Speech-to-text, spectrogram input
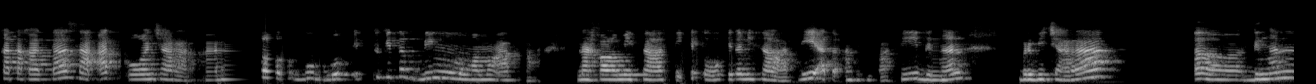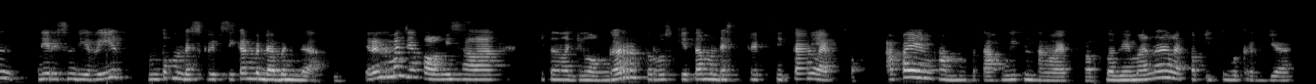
Kata-kata saat wawancara. Gugup itu kita bingung mau ngomong apa. Nah, kalau misalnya itu kita bisa latih atau antisipasi dengan berbicara uh, dengan diri sendiri untuk mendeskripsikan benda-benda. Random aja kalau misalnya kita lagi longgar, terus kita mendeskripsikan laptop apa yang kamu ketahui tentang laptop, bagaimana laptop itu bekerja,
